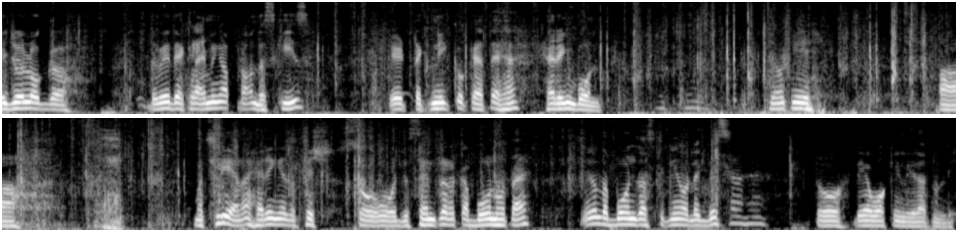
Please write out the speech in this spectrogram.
ये जो लोग the way they climbing up on the skis ये टेक्निक को कहते हैं हेरिंग बोन क्योंकि मछली है ना herring is a fish so जो सेंटर का बोन होता है you know the bone are sticking out like this तो they are walking like that only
